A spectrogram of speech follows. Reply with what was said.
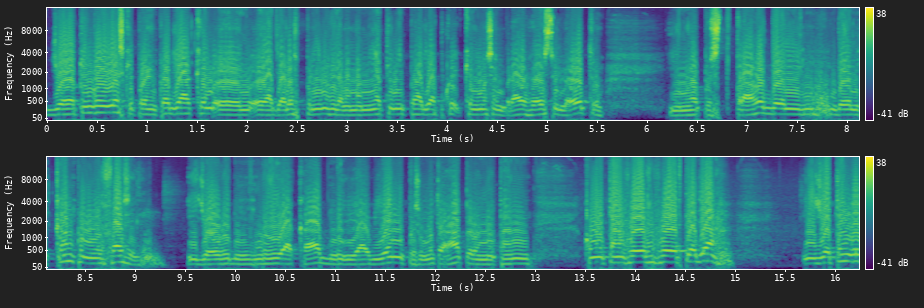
Yo tengo días que por ejemplo allá que eh, allá los primos y la mamá mía tienen para allá que hemos sembrado esto y lo otro. Y no, pues trabajo del, del campo no es fácil. Y yo vivía acá, vivía bien, y pues uno trabaja, pero no tan, como tan fuerte, fuerte allá. Y yo tengo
